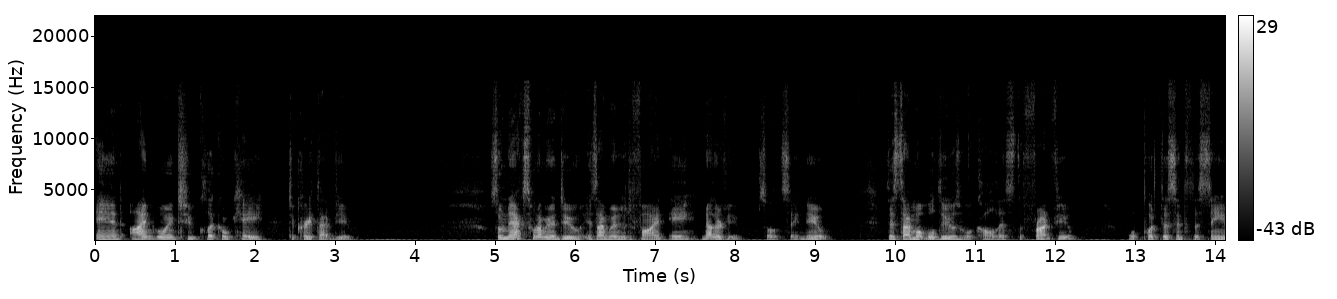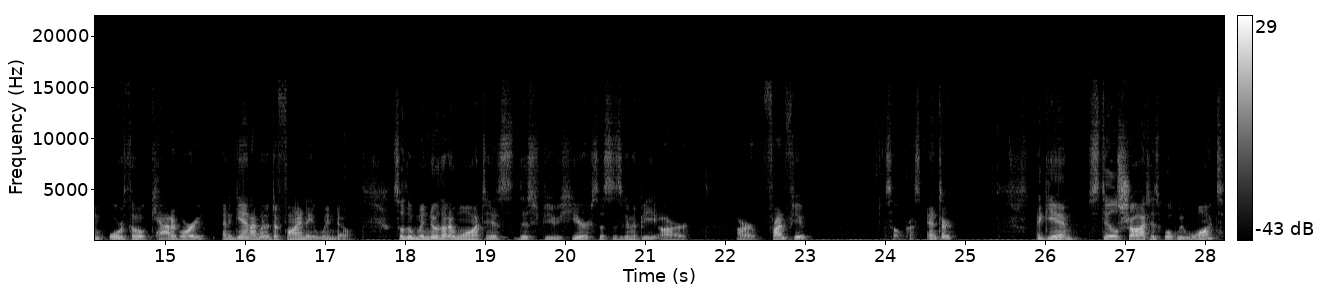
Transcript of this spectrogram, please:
And I'm going to click OK to create that view. So next what I'm going to do is I'm going to define a, another view. So let's say new. This time what we'll do is we'll call this the front view. We'll put this into the same ortho category. And again, I'm going to define a window. So the window that I want is this view here. So this is going to be our our front view. So I'll press enter. Again, still shot is what we want.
